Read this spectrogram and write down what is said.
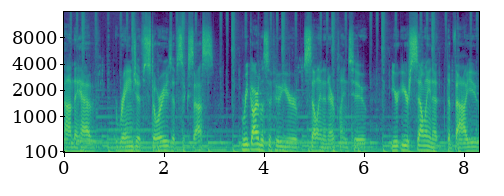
Um, they have a range of stories of success. Regardless of who you're selling an airplane to, you're, you're selling at the value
